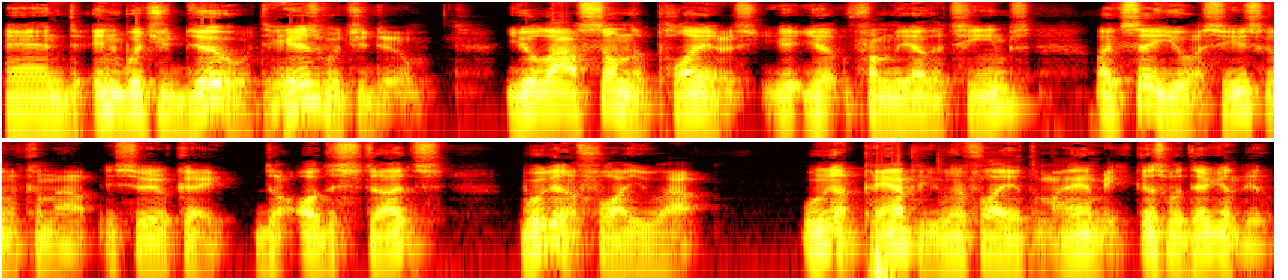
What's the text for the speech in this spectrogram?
and in what you do, here's what you do. You allow some of the players you, you, from the other teams, like say USC is going to come out. You say, okay, the, all the studs, we're going to fly you out. We're going to pamper you. We're going to fly you out to Miami. Guess what they're going to do?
